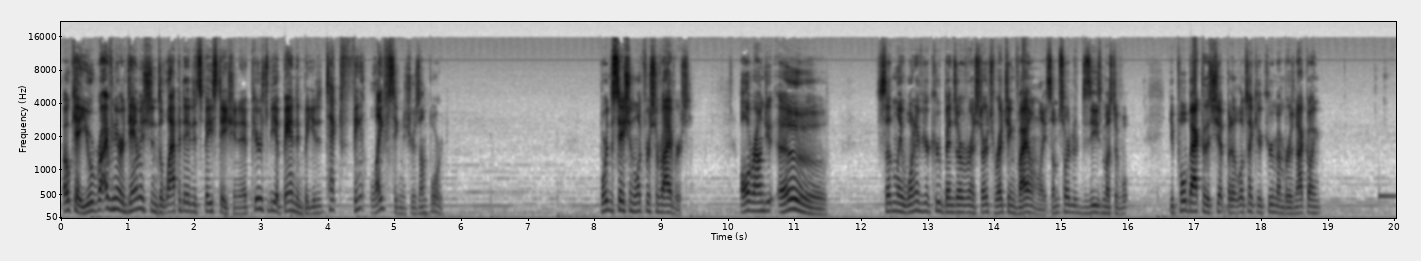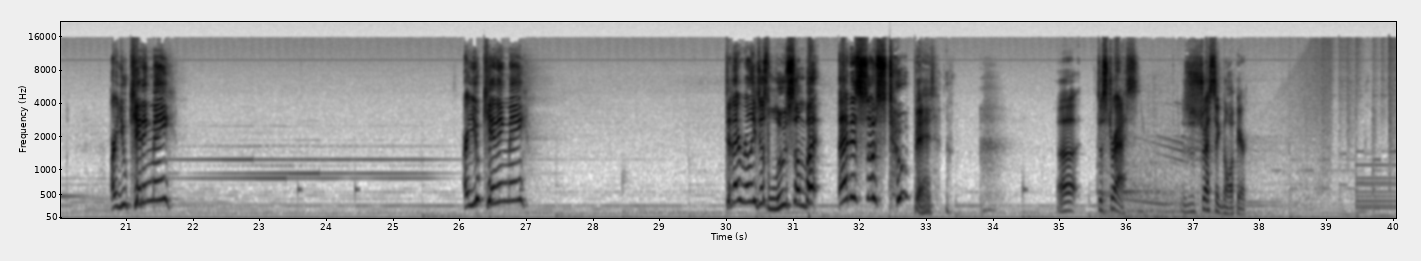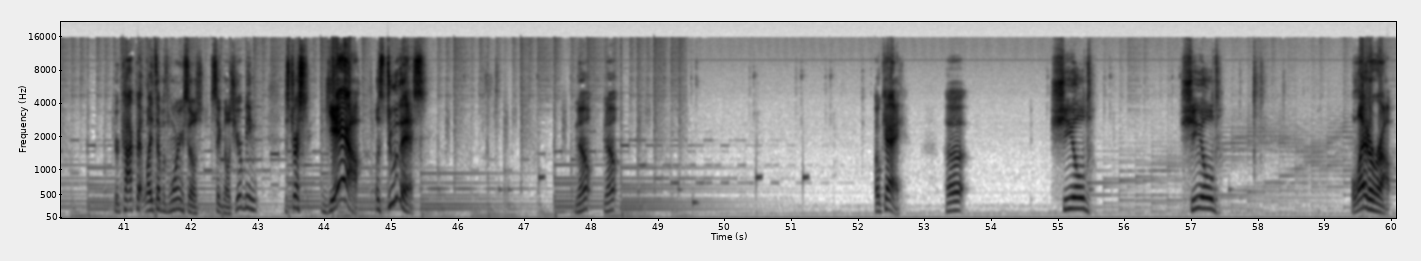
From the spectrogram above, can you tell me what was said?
Okay, you arrive near a damaged and dilapidated space station. It appears to be abandoned, but you detect faint life signatures on board. Board the station, look for survivors. All around you. Oh. Suddenly, one of your crew bends over and starts retching violently. Some sort of disease must have you pull back to the ship, but it looks like your crew member is not going... Are you kidding me? Are you kidding me? Did I really just lose somebody? That is so stupid. uh, distress. There's a distress signal up here. Your cockpit lights up with warning signals. You're being distressed. Yeah! Let's do this! No, no. Okay. Uh. Shield. Shield. Light her up.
